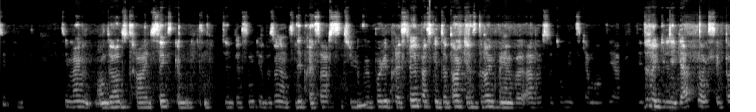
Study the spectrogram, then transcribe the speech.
Puis, même en dehors du travail du sexe, comme tu une personne qui a besoin d'antidépresseurs, si tu ne mm-hmm. veux pas lui prescrire parce que tu as peur qu'elle se drogue, ben, elle va, elle va s'auto-médicamenter avec des drogues illégales. Donc, c'est pas.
